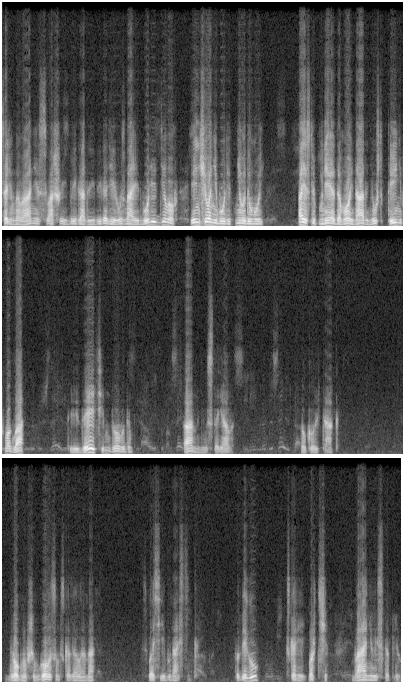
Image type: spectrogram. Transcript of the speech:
соревнования с вашей бригадой, и бригадир узнает, будет делов, и ничего не будет, не выдумывай. А если б мне домой надо, неужто б ты не помогла?» Перед этим доводом Анна не устояла. «Ну, коль так...» Дрогнувшим голосом сказала она. «Спасибо, Настенька. Побегу». Скорей, может, еще баню истоплю.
